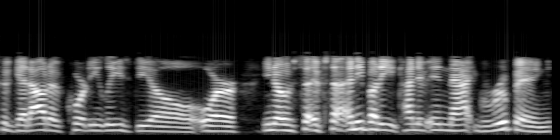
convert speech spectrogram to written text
could get out of Courtney Lee's deal, or you know, if anybody kind of in that grouping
